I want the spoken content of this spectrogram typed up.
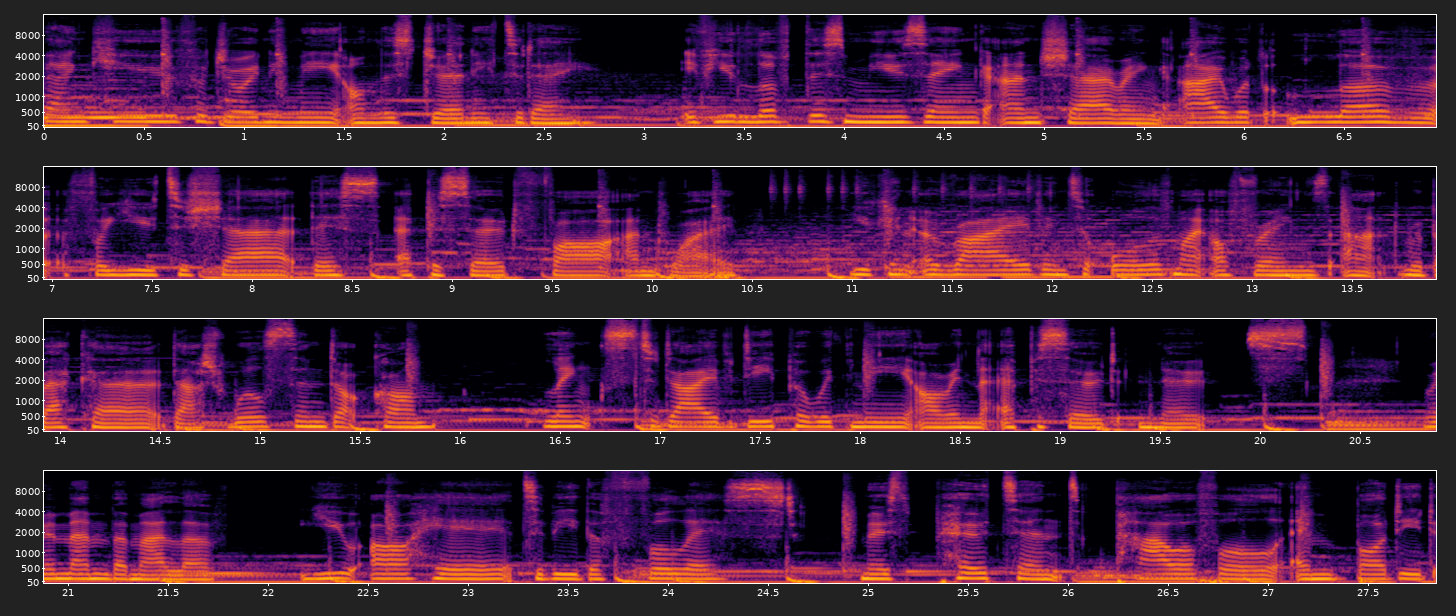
Thank you for joining me on this journey today. If you loved this musing and sharing, I would love for you to share this episode far and wide. You can arrive into all of my offerings at rebecca wilson.com Links to dive deeper with me are in the episode notes. Remember, my love, you are here to be the fullest, most potent, powerful, embodied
